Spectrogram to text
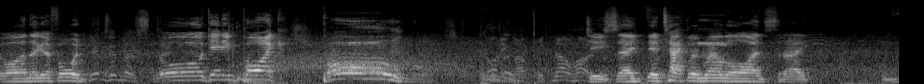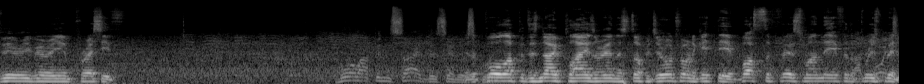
Oh, and they go forward. Gives him the stick. Oh, get him, Pike. Ball. Balls. Got him up with no hope. Geez, they, they're tackling well the Lions today. Very, very impressive. Ball up inside the centre. There's a ball up, but there's no players around the stoppage. They're all trying to get there. Voss the first one there for the Brisbane.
